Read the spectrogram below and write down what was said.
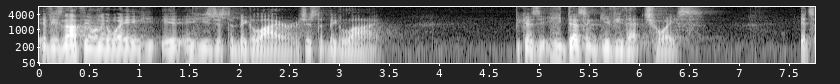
If he's not the only way, he, he's just a big liar. It's just a big lie. Because he doesn't give you that choice. It's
